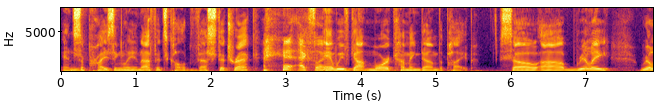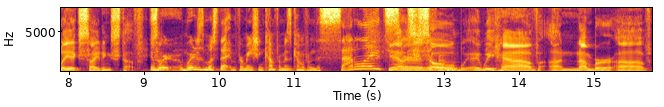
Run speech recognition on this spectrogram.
Hmm. and surprisingly enough, it's called Vesta Trek. Excellent. and we've got more coming down the pipe. So uh, really, really exciting stuff. And So- where where does most of that information come from? Is it coming from the satellites? Yes. So from- we we have a number of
